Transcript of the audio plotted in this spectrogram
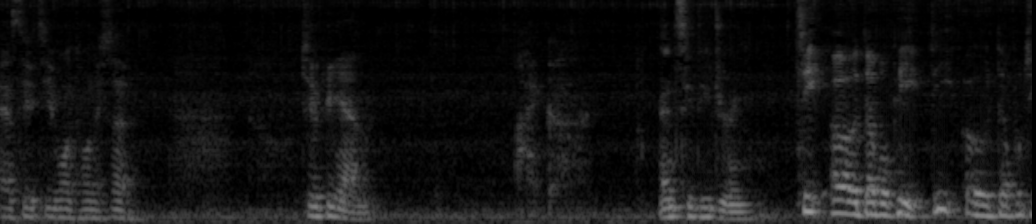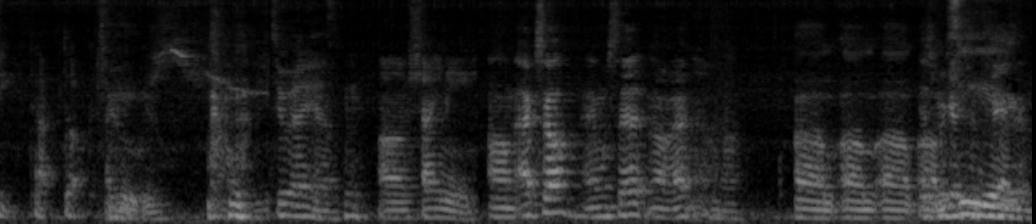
NCT 127. 2 p.m. iKON. NCT Dream. T O double P D O double G. Topp Dogg. I hate you. 2AM Um, SHINee. Um, EXO. Anyone say it? All right. No. Um, um, um, um, we CEA.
